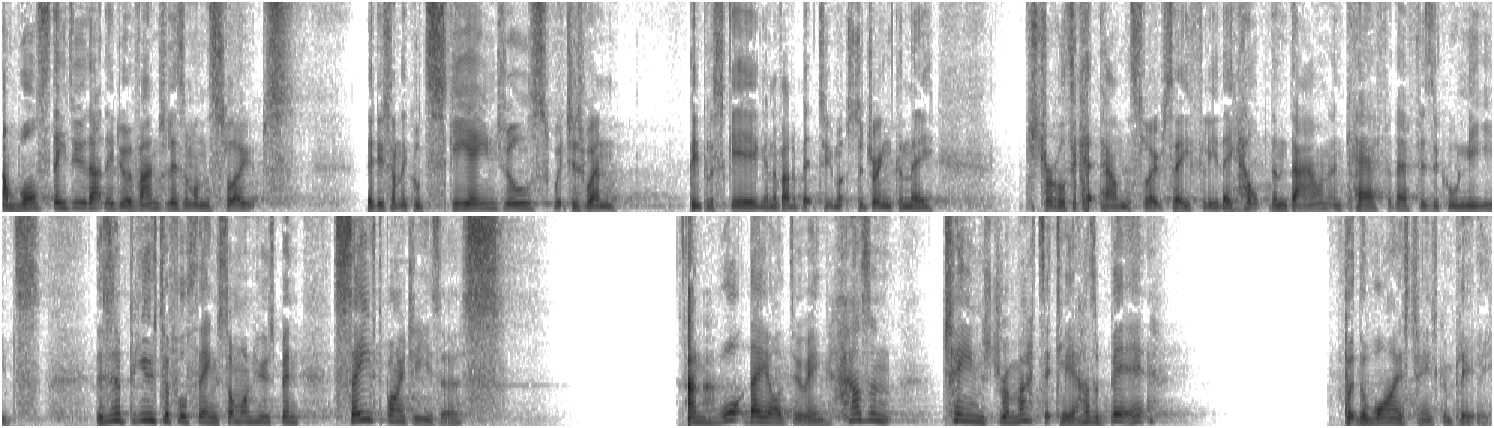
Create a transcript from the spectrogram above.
And whilst they do that, they do evangelism on the slopes. They do something called Ski Angels, which is when people are skiing and have had a bit too much to drink and they struggle to get down the slope safely. They help them down and care for their physical needs. This is a beautiful thing. Someone who's been saved by Jesus and what they are doing hasn't changed dramatically, it has a bit, but the why has changed completely.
